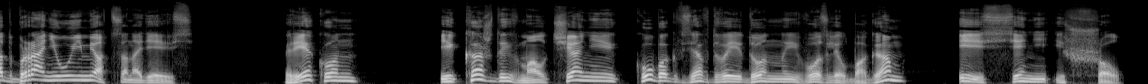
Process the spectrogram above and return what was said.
от брани уймется, надеюсь. Рек он, и каждый в молчании, кубок взяв двоедонный, возлил богам, и из сени исшел.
